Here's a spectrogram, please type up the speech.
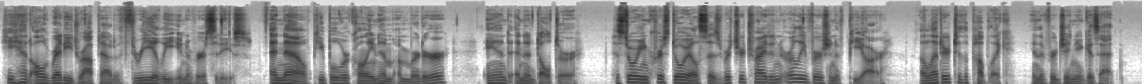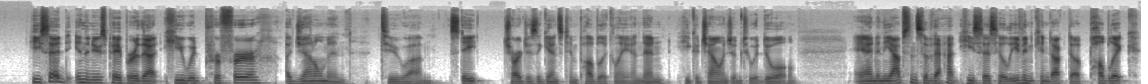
He had already dropped out of three elite universities, and now people were calling him a murderer and an adulterer. Historian Chris Doyle says Richard tried an early version of PR, a letter to the public in the Virginia Gazette. He said in the newspaper that he would prefer a gentleman to um, state charges against him publicly, and then he could challenge him to a duel. And in the absence of that, he says he'll even conduct a public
